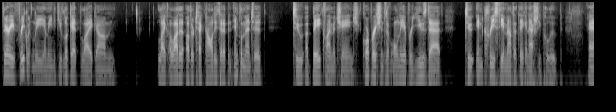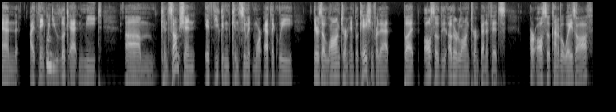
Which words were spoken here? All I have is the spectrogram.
very frequently, I mean, if you look at like um, like a lot of other technologies that have been implemented to abate climate change, corporations have only ever used that to increase the amount that they can actually pollute. And I think when mm. you look at meat um, consumption, if you can consume it more ethically, there's a long-term implication for that. But also the other long-term benefits are also kind of a ways off.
